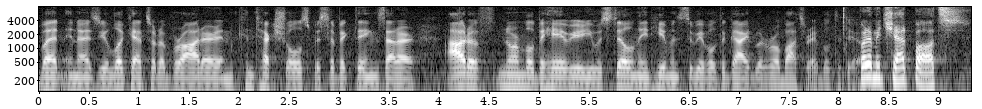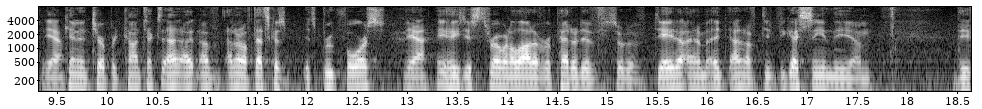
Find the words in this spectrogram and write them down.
But you know, as you look at sort of broader and contextual specific things that are out of normal behavior, you would still need humans to be able to guide what robots are able to do. But I mean, chatbots Yeah. can interpret context. I, I, I don't know if that's because it's brute force. yeah. He's just throwing a lot of repetitive sort of data. I don't, know if did you guys seen the um, the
